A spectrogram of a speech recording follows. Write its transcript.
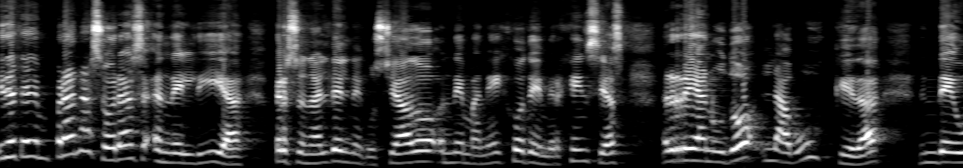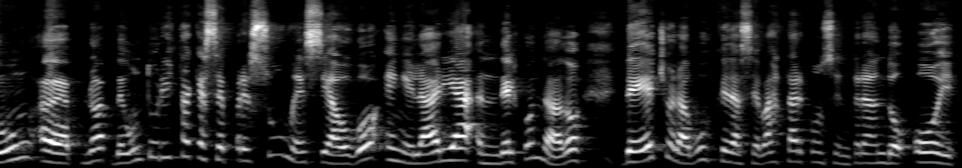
Y desde tempranas horas en el día, personal del negociado de manejo de emergencias reanudó la búsqueda de un, eh, de un turista que se presume se ahogó en el área del condado. De hecho, la búsqueda se va a estar concentrando hoy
